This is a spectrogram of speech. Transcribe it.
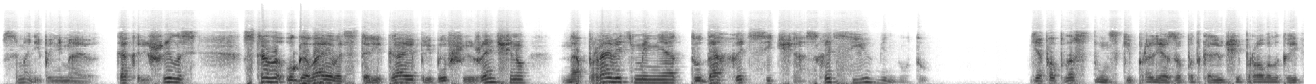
Сама не понимаю, как решилась, стала уговаривать старика и прибывшую женщину направить меня туда хоть сейчас, хоть сию минуту. Я по-пластунски пролезу под колючей проволокой,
